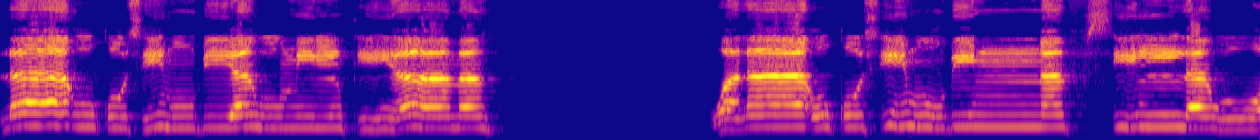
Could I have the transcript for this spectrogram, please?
لا أقسم بيوم القيامة ولا أقسم بالنفس اللوامة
